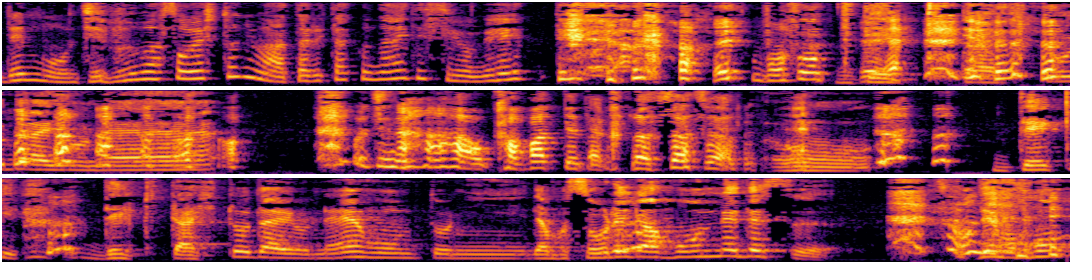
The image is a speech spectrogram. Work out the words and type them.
でも自分はそういう人には当たりたくないですよねって、なんか、ボソって。で。きた人だよね。うちの母をかばってたからさ、さうん、できできた人だよね本当に。でもそれが本音です。でもほん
